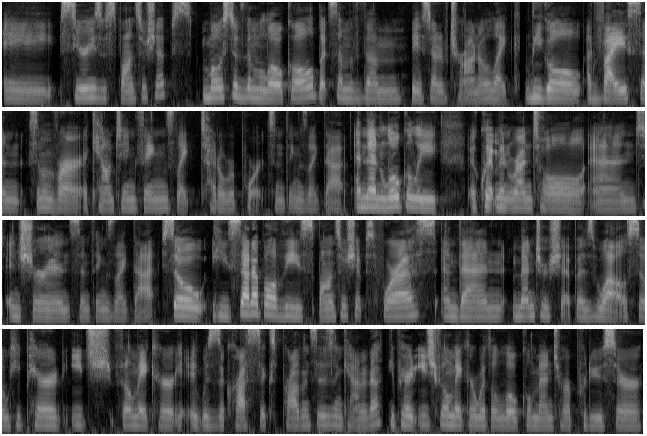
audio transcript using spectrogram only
a series of sponsorships, most of them local, but some of them based out of Toronto, like legal advice and some of our accounting things like title reports and things like that. And then locally, equipment rental and insurance and things like that. So he set up all these sponsorships for us and then mentorship as well. So he paired each filmmaker, it was across six provinces in Canada. He paired each filmmaker with a local mentor producer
